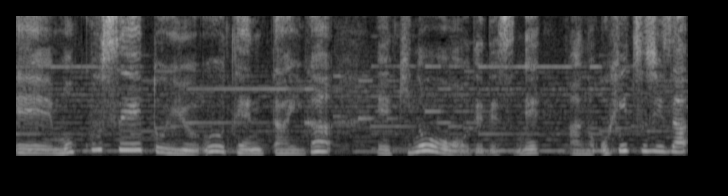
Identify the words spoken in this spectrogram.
え木星という天体が、え昨日でですねあのお羊座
